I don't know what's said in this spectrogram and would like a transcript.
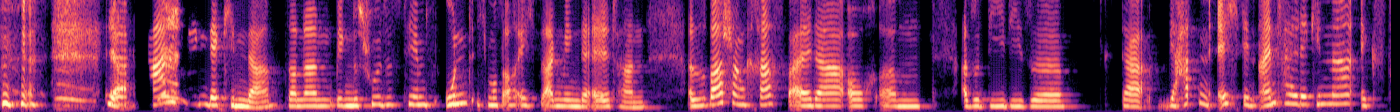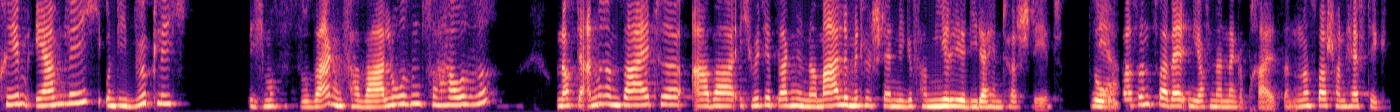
ja. Äh, gar nicht wegen der Kinder, sondern wegen des Schulsystems und ich muss auch echt sagen, wegen der Eltern. Also es war schon krass, weil da auch, ähm, also die, diese, da, wir hatten echt den einen Teil der Kinder extrem ärmlich und die wirklich, ich muss es so sagen, verwahrlosen zu Hause. Und auf der anderen Seite aber, ich würde jetzt sagen, eine normale mittelständige Familie, die dahinter steht. So, ja. das sind zwei Welten, die aufeinander geprallt sind. Und das war schon heftig.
